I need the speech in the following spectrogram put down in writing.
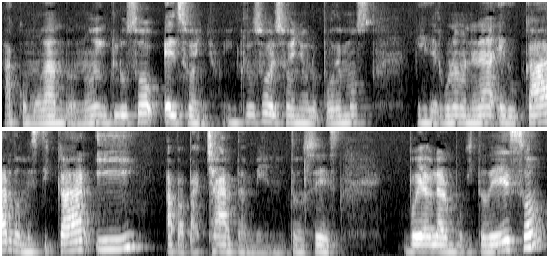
acomodando, ¿no? Incluso el sueño, incluso el sueño lo podemos eh, de alguna manera educar, domesticar y apapachar también. Entonces, voy a hablar un poquito de eso.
